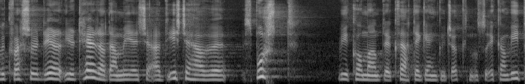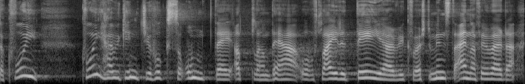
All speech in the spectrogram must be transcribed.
vi kvarsor irriterer dem ikke at jeg ikke har spurt vi kommande kvart jeg ganger jøkkenen, så jeg kan vite hvor Hvor har vi ikke hukset om det i Atlan det her, og flere dager vi kvørst, minst ene for hver dag,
